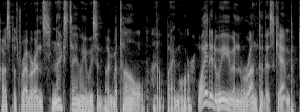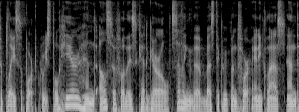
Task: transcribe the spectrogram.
Harsput Reverence. Next time I visit Bagbatal, I'll buy more. Why did we even run to this camp? To play support Crystal here, and also for this cat girl, selling the best equipment for any class, and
